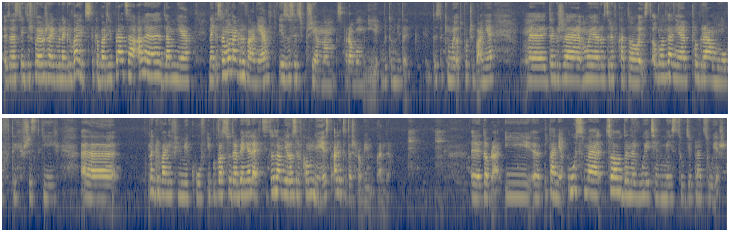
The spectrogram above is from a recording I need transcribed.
e, teraz niektórzy powiem, że jakby nagrywanie to jest taka bardziej praca, ale dla mnie samo nagrywanie jest dosyć przyjemną sprawą i jakby to mnie tak, to jest takie moje odpoczywanie. E, także moja rozrywka to jest oglądanie programów tych wszystkich, nagrywanie filmików i po prostu odrabianie lekcji. To dla mnie rozrywką nie jest, ale to też robię w. E, dobra, i e, pytanie ósme. Co denerwuje Cię w miejscu, gdzie pracujesz?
